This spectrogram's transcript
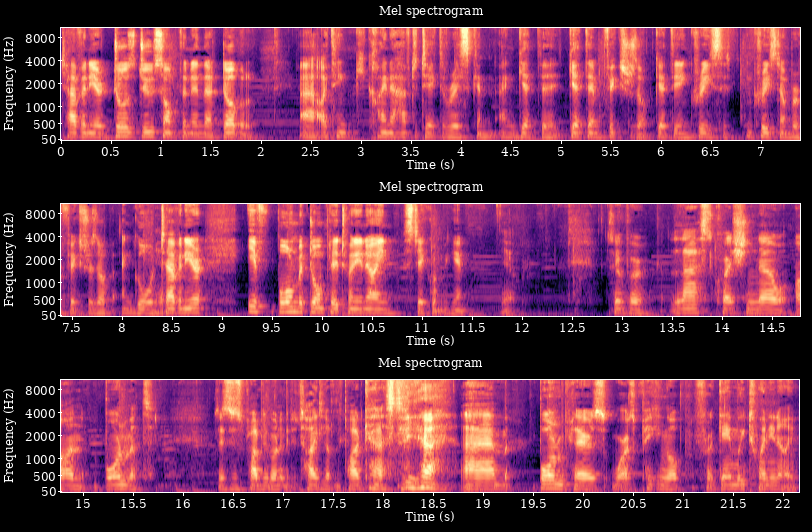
Tavernier does do something in that double, uh, I think you kind of have to take the risk and, and get the get them fixtures up, get the increase increased number of fixtures up, and go with Yeah. Tavernier. If Bournemouth don't play 29, stick with McGinn. Yeah. Super. Last question now on Bournemouth. This is probably going to be the title of the podcast. Yeah, Um, Bournemouth players worth picking up for game week 29?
